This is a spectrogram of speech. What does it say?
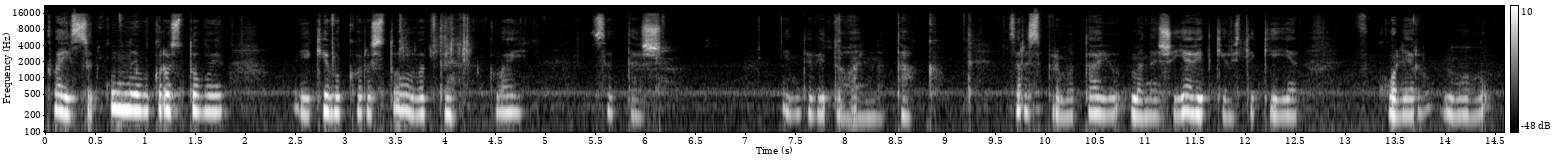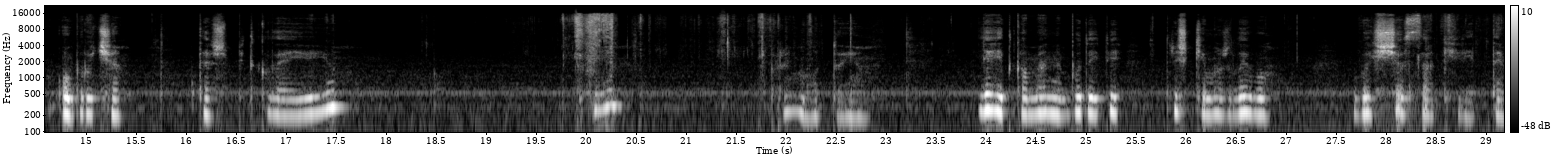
Клей секундний використовую. Який використовувати клей, це теж індивідуально. Так. Зараз примотаю, в мене ще ягідки ось такі є в колір мого обруча. Теж підклеюю і примотую. Ягідка в мене буде йти трішки, можливо, вище за квіти.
